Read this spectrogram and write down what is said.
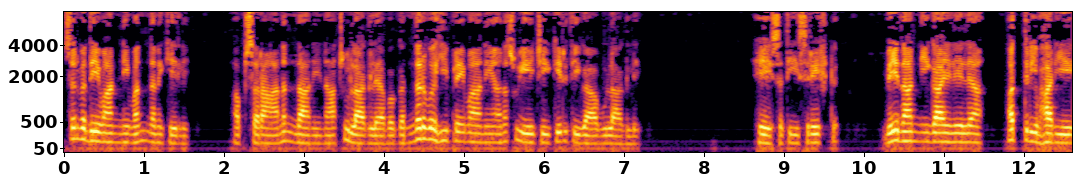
सर्व देवांनी वंदन केले. अप्सरा आनंदाने नाचू लागल्या व गंधर्वही प्रेमाने अनसुयेची कीर्ती गावू लागले. हे सती श्रेष्ठ वेदांनी गायलेल्या अत्रिभार्ये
